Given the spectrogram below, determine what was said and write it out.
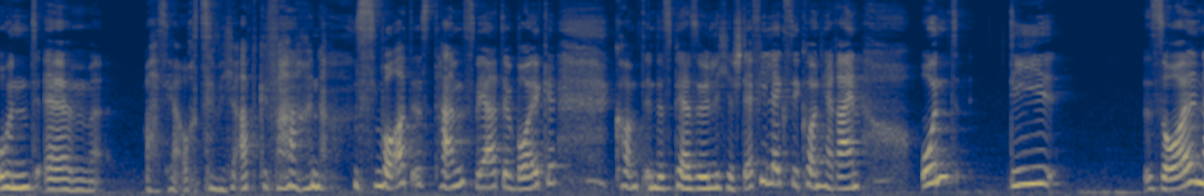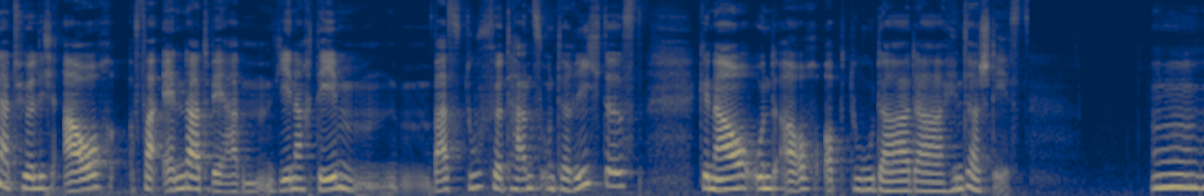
Und ähm, was ja auch ziemlich abgefahrenes Wort ist, Tanzwerte Wolke, kommt in das persönliche Steffi-Lexikon herein. Und die soll natürlich auch verändert werden, je nachdem, was du für Tanz unterrichtest, genau, und auch, ob du da dahinter stehst. Mm,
